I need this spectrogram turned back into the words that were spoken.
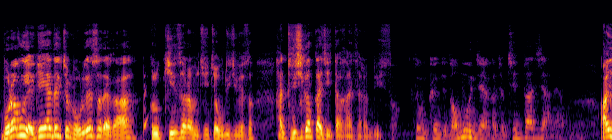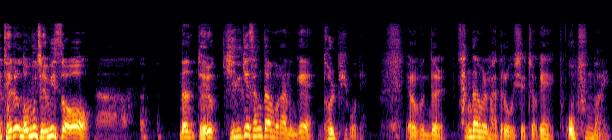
뭐라고 얘기해야 될줄 모르겠어 내가. 그리고 긴 사람은 진짜 우리 집에서 한 두 시간까지 있다가 한 사람도 있어. 그럼 그 이제 너무 이제 약간 좀 진 빠지지 않아요? 아니 되려 너무 재밌어. 아, 난 되려 길게 상담을 하는 게 덜 피곤해. 여러분들 상담을 받으러 오실 적에 오픈 마인드,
